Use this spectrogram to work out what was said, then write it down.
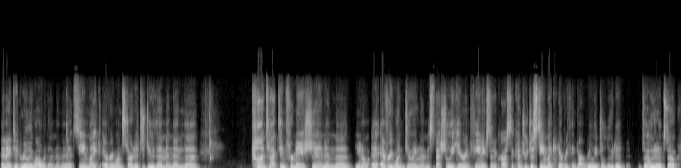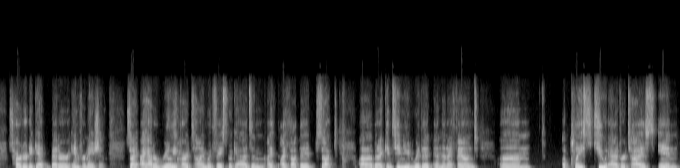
and I did really well with them. And then it seemed like everyone started to do them, and then the contact information and the you know everyone doing them especially here in phoenix and across the country just seemed like everything got really diluted diluted yep. so it's harder to get better information so I, I, had a really hard time with facebook ads and i, I thought they sucked uh, but i continued with it and then i found um, a place to advertise in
